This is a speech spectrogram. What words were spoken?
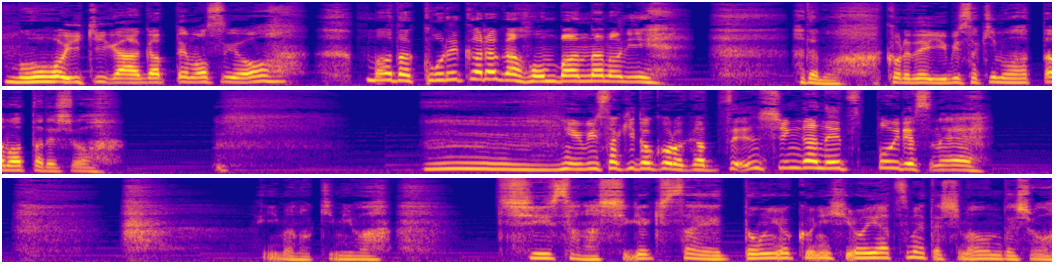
もう息が上がってますよ。まだこれからが本番なのに。でも、これで指先も温まったでしょう。うーん、指先どころか全身が熱っぽいですね。今の君は、小さな刺激さえ貪欲に拾い集めてしまうんでしょう。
